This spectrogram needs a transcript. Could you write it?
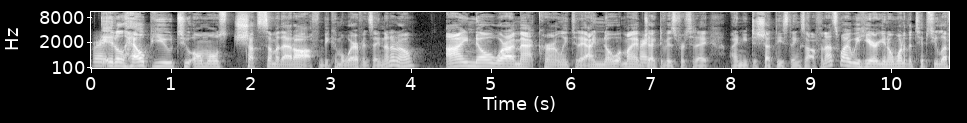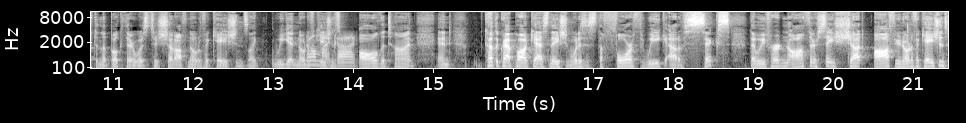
Right. it'll help you to almost shut some of that off and become aware of it and say no no no I know where I'm at currently today. I know what my objective is for today. I need to shut these things off. And that's why we hear, you know, one of the tips you left in the book there was to shut off notifications. Like we get oh notifications God. all the time. And Cut the Crap Podcast Nation, what is this? The fourth week out of six that we've heard an author say, shut off your notifications.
